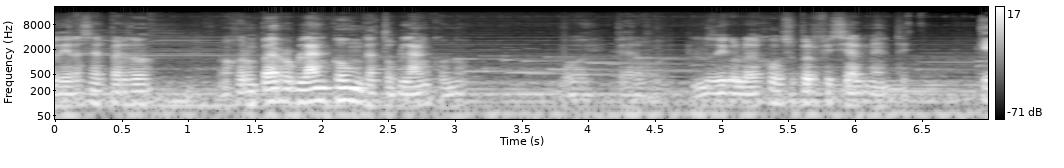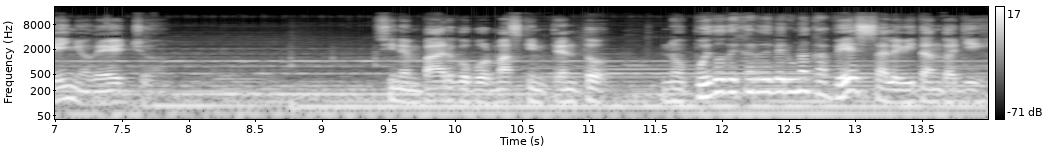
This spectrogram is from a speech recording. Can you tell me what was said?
pudiera ser, perdón, a lo mejor un perro blanco un gato blanco, ¿no? Voy, pero lo digo, lo dejo superficialmente. Pequeño, de hecho. Sin embargo, por más que intento, no puedo dejar de ver una cabeza levitando allí.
